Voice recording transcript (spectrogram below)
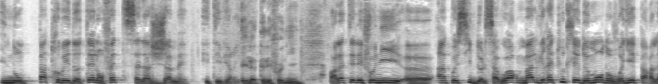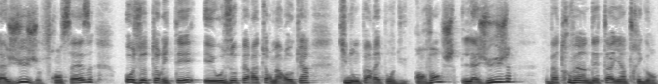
Ils n'ont pas trouvé d'hôtel. En fait, ça n'a jamais été vérifié. Et la téléphonie Alors la téléphonie, euh, impossible de le savoir, malgré toutes les demandes envoyées par la juge française aux autorités et aux opérateurs marocains qui n'ont pas répondu. En revanche, la juge va trouver un détail intrigant.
